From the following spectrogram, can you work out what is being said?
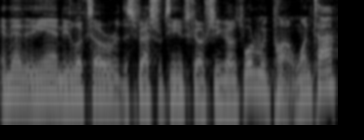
and then at the end, he looks over at the special teams coach and he goes, "What did we punt? One time?"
